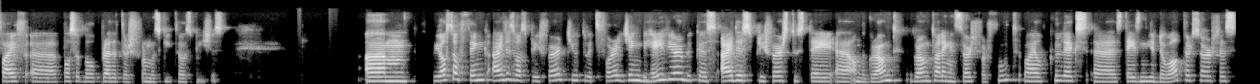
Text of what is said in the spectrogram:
five uh, possible predators for mosquito species. Um, we also think Aedes was preferred due to its foraging behavior because Aedes prefers to stay uh, on the ground, ground dwelling and search for food, while Culex uh, stays near the water surface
